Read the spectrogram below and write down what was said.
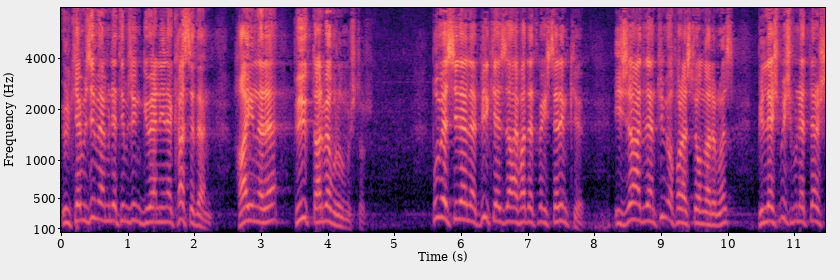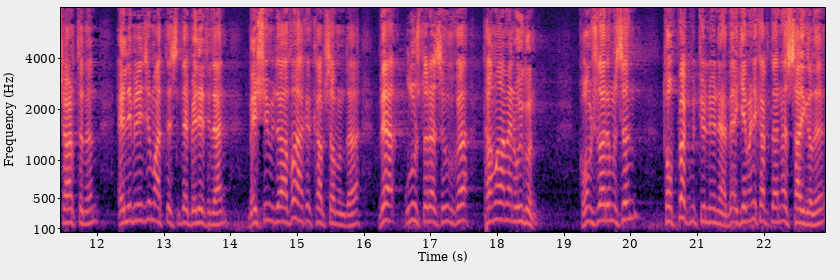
ülkemizin ve milletimizin güvenliğine kasteden hainlere büyük darbe vurulmuştur. Bu vesileyle bir kez daha ifade etmek isterim ki icra edilen tüm operasyonlarımız Birleşmiş Milletler şartının 51. maddesinde belirtilen meşru müdafaa hakkı kapsamında ve uluslararası hukuka tamamen uygun. Komşularımızın toprak bütünlüğüne ve egemenlik haklarına saygılı,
